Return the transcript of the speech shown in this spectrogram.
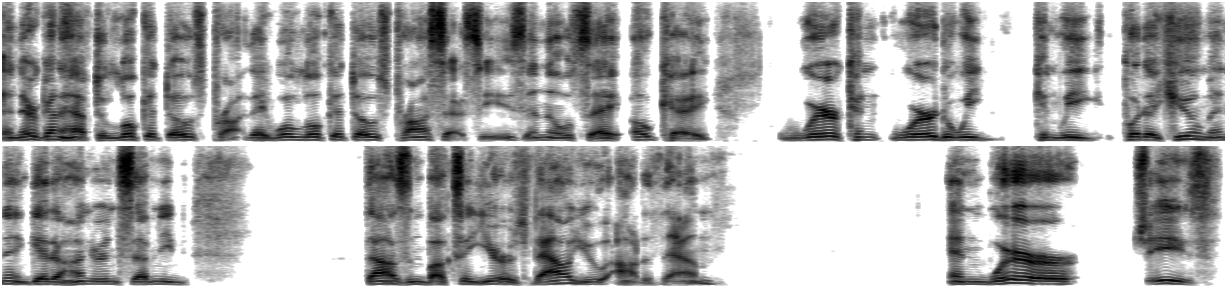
And they're going to have to look at those pro- they will look at those processes and they'll say okay where can where do we can we put a human and get 170,000 bucks a year's value out of them? And where geez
